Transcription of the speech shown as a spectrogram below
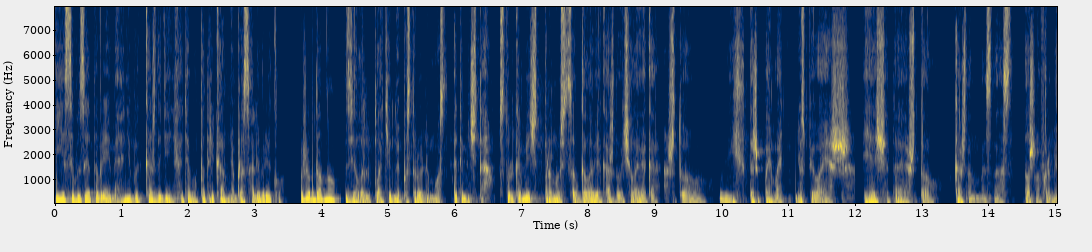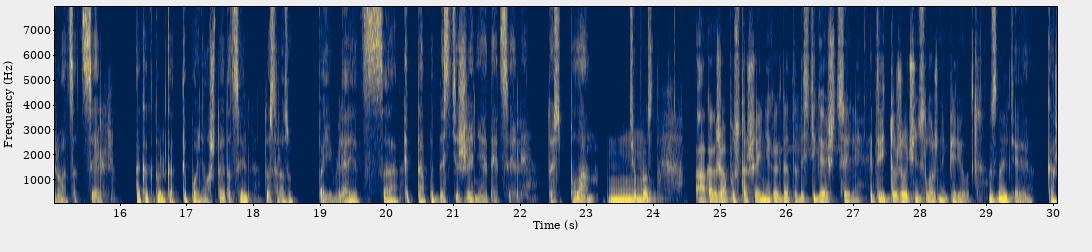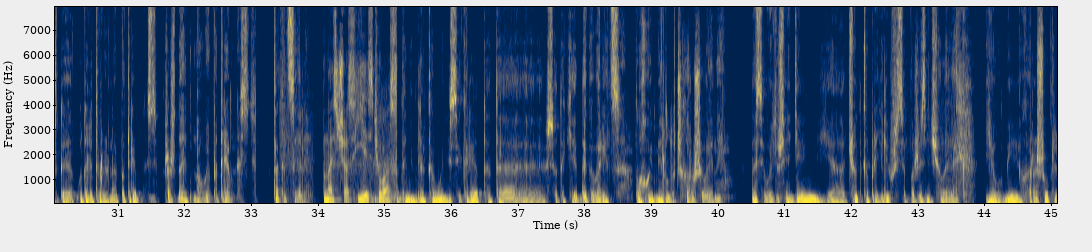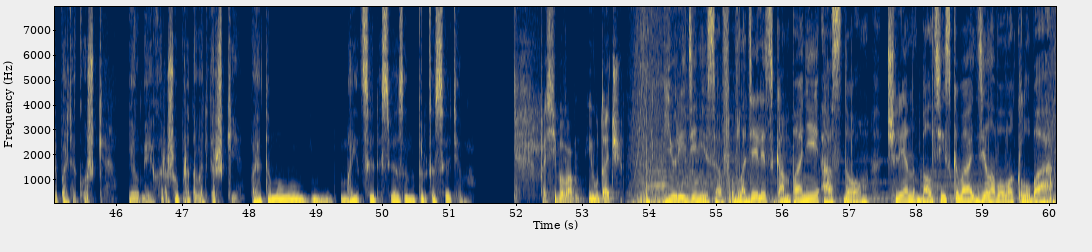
И если бы за это время они бы каждый день хотя бы по три камня бросали в реку, уже бы давно сделали плотину и построили мост. Это мечта. Столько мечт проносится в голове каждого человека, что их даже поймать не успеваешь. Я считаю, что в каждом из нас должна формироваться цель. А как только ты понял, что это цель, то сразу появляются этапы достижения этой цели. То есть план. Mm. Все просто. А как же опустошение, когда ты достигаешь цели? Это ведь тоже очень сложный период. Вы знаете, каждая удовлетворенная потребность рождает новую потребность. Так и цели. Она сейчас есть у вас? Это ни для кого не секрет. Это все-таки договориться. Плохой мир лучше хорошей войны. На сегодняшний день я четко определившийся по жизни человек. Я умею хорошо клепать окошки. Я умею хорошо продавать горшки. Поэтому мои цели связаны только с этим. Спасибо вам и удачи. Юрий Денисов, владелец компании «Асдом», член Балтийского делового клуба.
